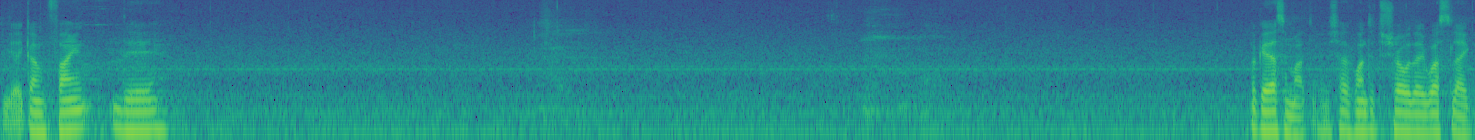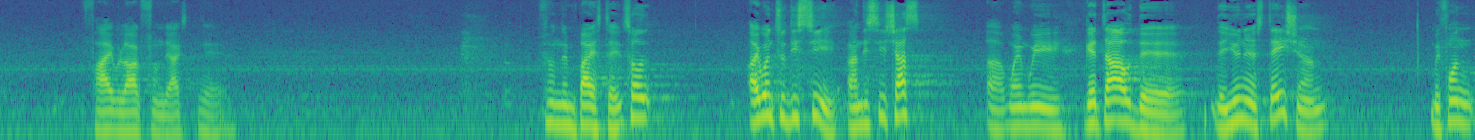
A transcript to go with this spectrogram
see, I can find the Okay, doesn't matter. I just wanted to show that it was like five blocks from the, the from the Empire State. So I went to DC, and DC just uh, when we get out the the Union Station, we found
